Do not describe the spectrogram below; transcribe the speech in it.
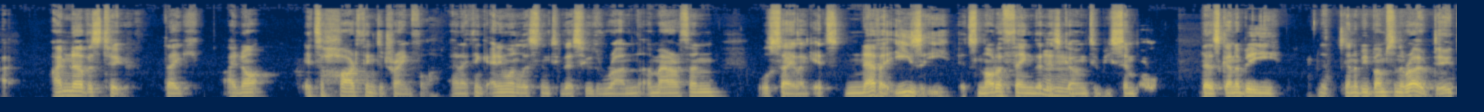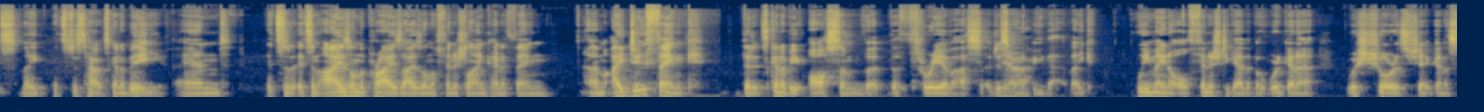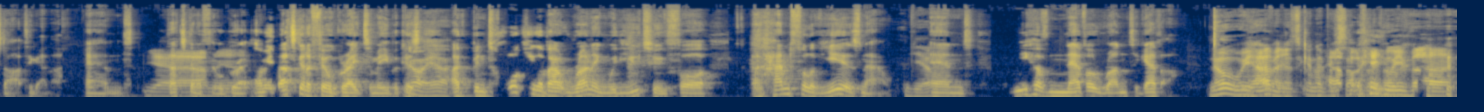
I'm nervous too. Like, I not, it's a hard thing to train for. And I think anyone listening to this who's run a marathon will say, like, it's never easy. It's not a thing that is Mhm. going to be simple. There's going to be, there's going to be bumps in the road, dudes. Like, it's just how it's going to be. And it's, a, it's an eyes on the prize, eyes on the finish line kind of thing. Um, I do think that it's going to be awesome that the three of us are just Yeah. going to be there. Like, we may not all finish together, but we're going to, we're sure as shit going to start together. And Yeah, that's going to feel man. great. I mean, that's going to feel great to me because Oh, yeah. I've been talking about running with you two for a handful of years now, Yep. and we have never run together. no, we, We haven't. haven't. It's going to be Have something. we? though. We've, uh,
